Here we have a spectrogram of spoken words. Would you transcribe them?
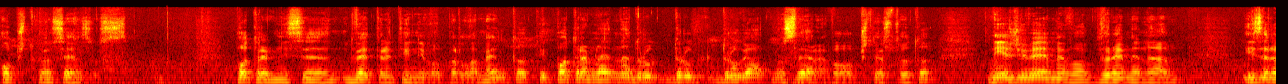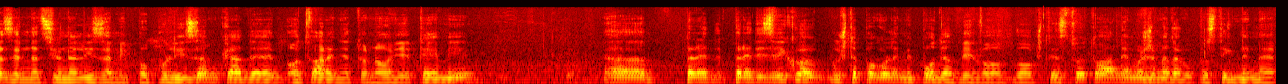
општ консензус. Потребни се две третини во парламентот и потребна една друг, друг, друга атмосфера во општеството. Ние живееме во време на изразен национализам и популизам, каде отварањето на овие теми пред, предизвикува уште поголеми поделби во, во обштеството, а не можеме да го постигнеме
